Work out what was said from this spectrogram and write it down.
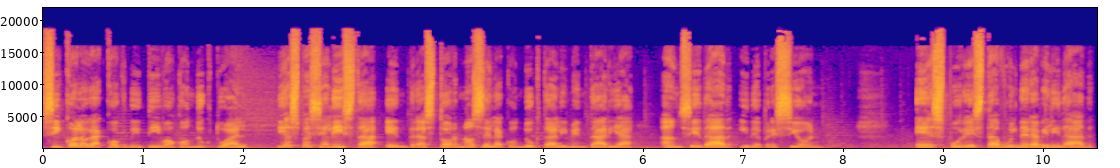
psicóloga cognitivo-conductual y especialista en trastornos de la conducta alimentaria, ansiedad y depresión. Es por esta vulnerabilidad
